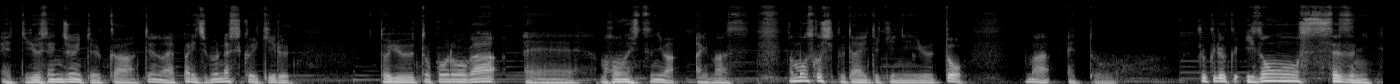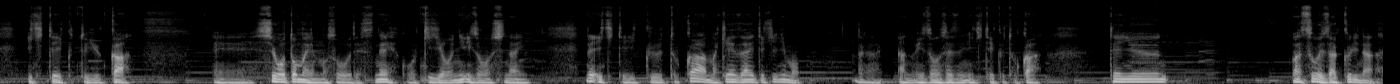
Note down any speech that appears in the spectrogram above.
えー、と優先順位というかっていうのはやっぱり自分らしく生きるというところが、えー、本質にはあります。もう少し具体的に言うとまあえっと極力依存をせずに生きていくというか、えー、仕事面もそうですね。こう企業に依存しない。で生きていくとか、まあ、経済的にもだかあの依存せずに生きていくとかっていう、まあ、すごいざっくりな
